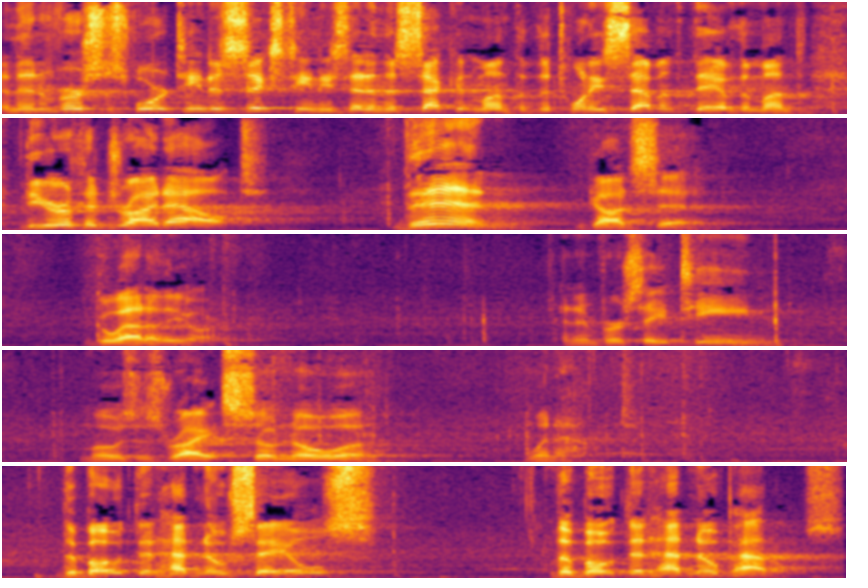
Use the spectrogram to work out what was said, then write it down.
And then in verses 14 to 16, he said, In the second month of the 27th day of the month, the earth had dried out. Then, God said, Go out of the ark. And in verse 18, Moses writes So Noah went out. The boat that had no sails, the boat that had no paddles,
